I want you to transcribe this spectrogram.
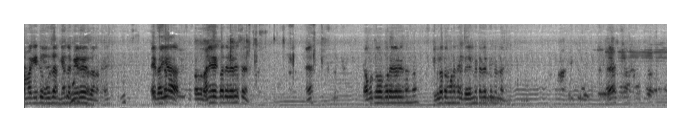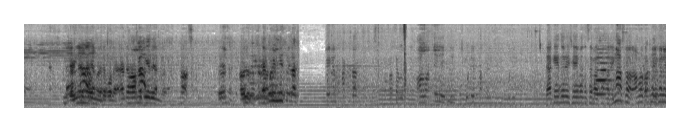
আমাকে একটু বোঝান, কেন বের হয়ে যান এই ভাইয়া পানি একবারে বের হ্যাঁ কাপড় টাপড় পরে বের হয়েছেন না এগুলো তো মনে থাকবে হেলমেটটা বের করলেন না হ্যাঁ দেখলেন না কেন এটা বলে এটা মামলা দিয়ে দেন না এখনই নিয়ে চলে আসুন। যাকে ধরে সেই বলতেছে বাসা না স্যার আমার কথা এখানে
